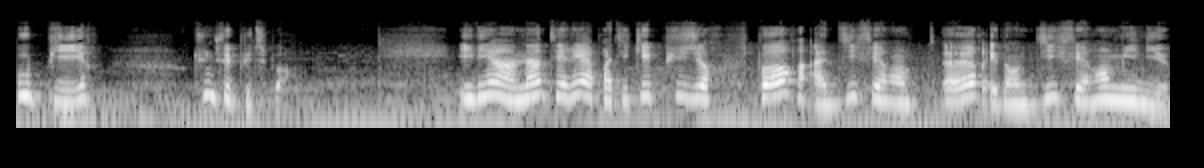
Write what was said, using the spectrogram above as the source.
Ou pire, tu ne fais plus de sport. Il y a un intérêt à pratiquer plusieurs à différentes heures et dans différents milieux.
